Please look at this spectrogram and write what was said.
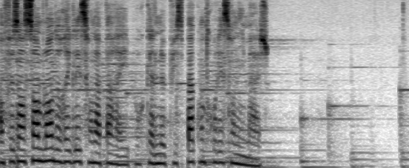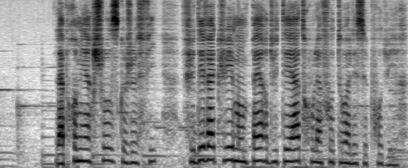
en faisant semblant de régler son appareil pour qu'elle ne puisse pas contrôler son image. La première chose que je fis fut d'évacuer mon père du théâtre où la photo allait se produire,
